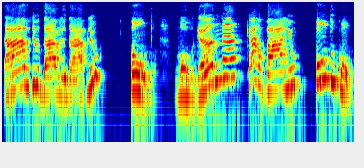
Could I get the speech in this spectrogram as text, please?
www.morganacarvalho.com.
